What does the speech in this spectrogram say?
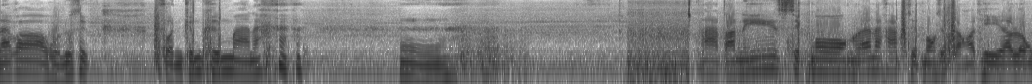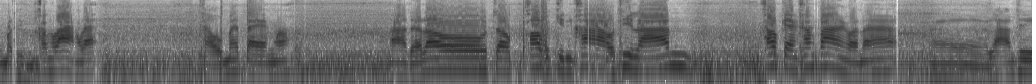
แล้วก็โหรู้สึกฝนคึ้มๆมานะ เอออ่าตอนนี้สิบโมงแล้วนะครับสิบโมงสิบสองนาทีเราลงมาถึงข้างล่างแล้ว แถวแม่แตงเนาะอ่า เดี๋ยวเราจะเข้าไปกินข้าวที่ร้านข้าวแกงข้างบ้านก่อนนะฮะเออร้านที่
